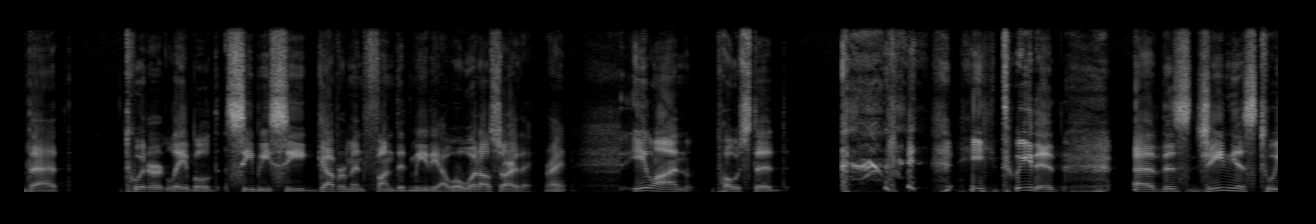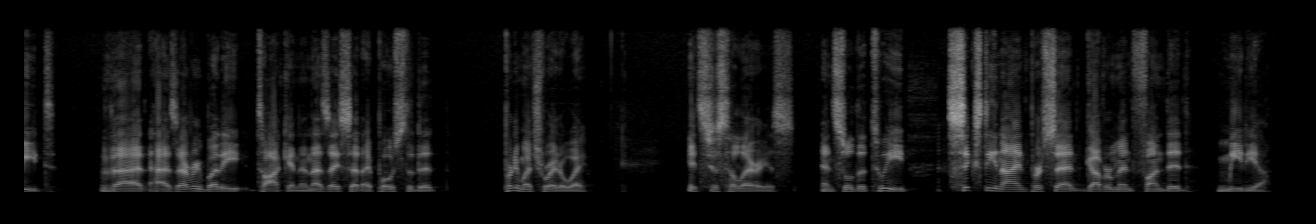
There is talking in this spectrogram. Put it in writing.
that Twitter labeled CBC government funded media. Well, what else are they, right? Elon posted, he tweeted uh, this genius tweet that has everybody talking. And as I said, I posted it pretty much right away. It's just hilarious. And so the tweet 69% government funded media.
